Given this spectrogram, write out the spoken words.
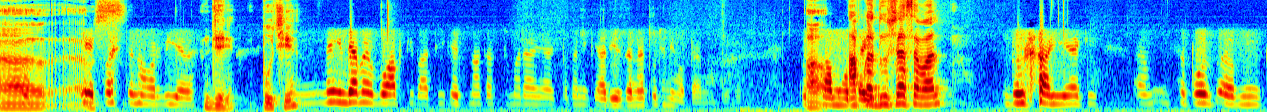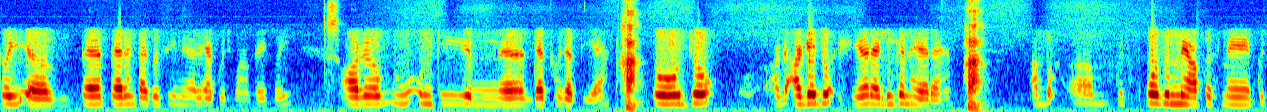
क्वेश्चन और भी है। जी पूछिए। नहीं इंडिया में वो आपकी बात ठीक है इतना कस्टमर है या पता नहीं क्या रीजन है कुछ नहीं होता है वहाँ पे तो। कुछ आ, काम होता आपका दूसरा सवाल? दूसरा ये है कि सपोज़ कोई पेरेंट है कोई सीनियर या कुछ वहाँ पे कोई और उनकी डेथ हो जाती है हाँ। तो जो आगे जो हेयर है लीगल हेयर है हाँ। अब कुछ सपोज़ उनमें आपस में कुछ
